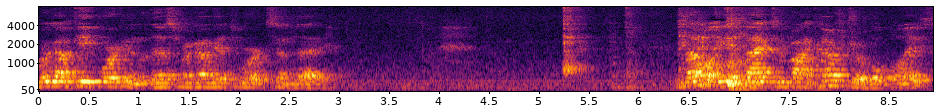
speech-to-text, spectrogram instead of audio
We're going to keep working with this, and we're going to get to work someday. I want to get back to my comfortable place.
